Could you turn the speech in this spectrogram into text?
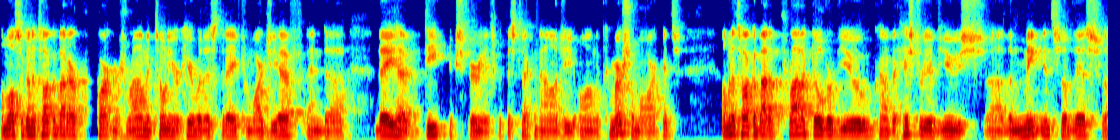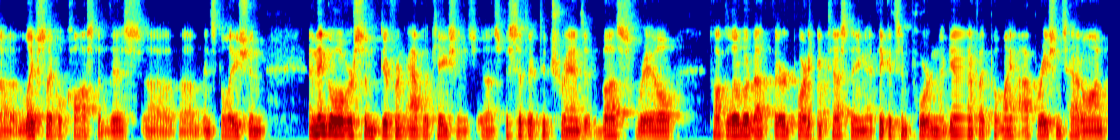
I'm also going to talk about our partners. Ram and Tony are here with us today from RGF, and uh, they have deep experience with this technology on the commercial markets. I'm going to talk about a product overview, kind of a history of use, uh, the maintenance of this, uh, life cycle cost of this uh, uh, installation, and then go over some different applications uh, specific to transit, bus, rail, talk a little bit about third party testing. I think it's important, again, if I put my operations hat on,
